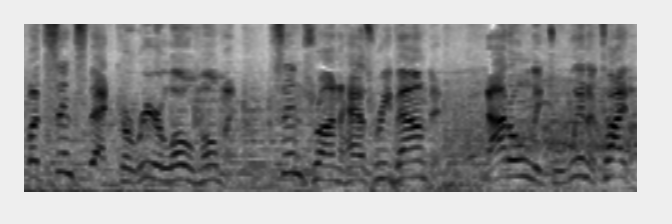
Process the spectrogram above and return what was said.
But since that career low moment, Cintron has rebounded, not only to win a title,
